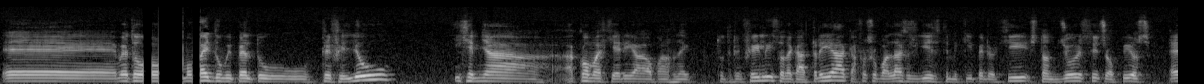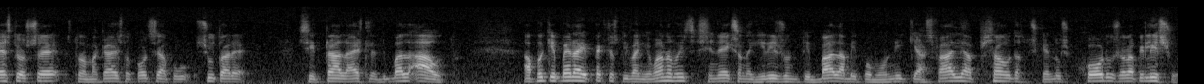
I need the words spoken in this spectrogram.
Ε, με το momentum υπέρ του τριφυλιού είχε μια ακόμα ευκαιρία ο Παναθηναϊκός του Τριφίλη στο 13, καθώς ο Παλάσιος γύρισε στην μικρή περιοχή στον Τζούριστιτς, ο οποίος έστρωσε στον Μακάρι στο κότσια που σούταρε σιτάλα, έστειλε την μπάλα out. Από εκεί πέρα οι παίκτες του Ιβάν Γερμάνοβιτ συνέχισαν να γυρίζουν την μπάλα με υπομονή και ασφάλεια, ψάχνοντας τους καινούς χώρους να απειλήσουν.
